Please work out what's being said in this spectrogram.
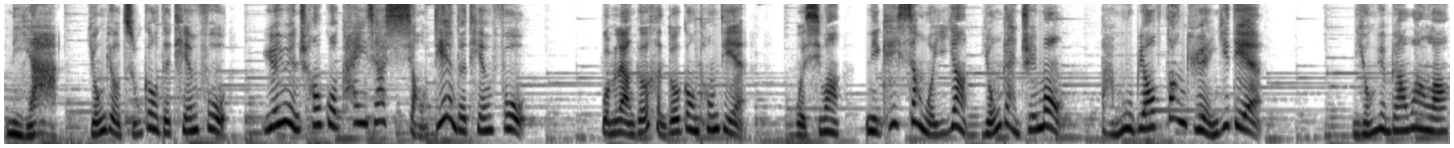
你呀，拥有足够的天赋，远远超过开一家小店的天赋。我们两个有很多共通点。我希望你可以像我一样勇敢追梦，把目标放远一点。你永远不要忘了，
